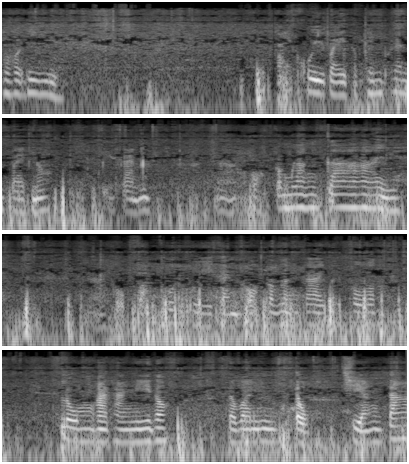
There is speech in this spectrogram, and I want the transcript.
พอดีคุยไปกับเพื่อนๆไปเนาะเป็นการนะออกกำลังกายนะพบปะพูดคุยกันออกกำลังกายไปพร้อมลมมาทางนี้เนาะ ตะวันตกเฉียงใต้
